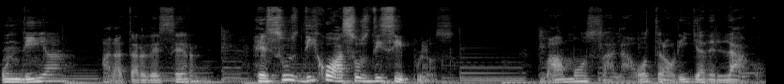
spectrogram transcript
Un día, al atardecer, Jesús dijo a sus discípulos, Vamos a la otra orilla del lago.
